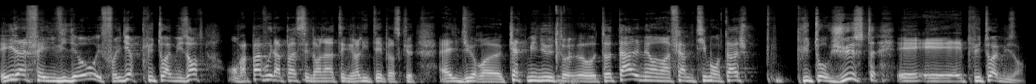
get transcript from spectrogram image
Et il a fait une vidéo, il faut le dire, plutôt amusante. On va pas vous la passer dans l'intégralité parce que elle dure euh, 4 minutes au, total, mais on a fait un petit montage plutôt juste et, et- et plutôt amusant.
